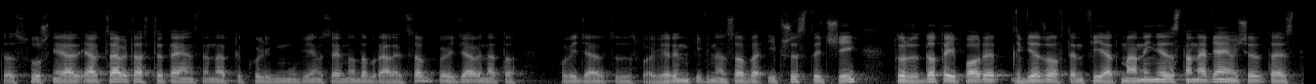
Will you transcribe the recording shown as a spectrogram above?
to słusznie, ja, ja cały czas czytając ten artykulik mówiłem sobie, no dobra, ale co by powiedziały na to, powiedziały w cudzysłowie, rynki finansowe i wszyscy ci, którzy do tej pory wierzą w ten fiat money i nie zastanawiają się, że to jest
